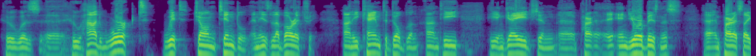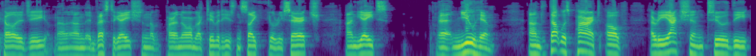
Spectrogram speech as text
who was uh, who had worked with John Tyndall in his laboratory, and he came to Dublin and he he engaged in uh, par- in your business uh, in parapsychology and, and, investigation of paranormal activities and psychical research. And Yeats uh, knew him. And that was part of a reaction to the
